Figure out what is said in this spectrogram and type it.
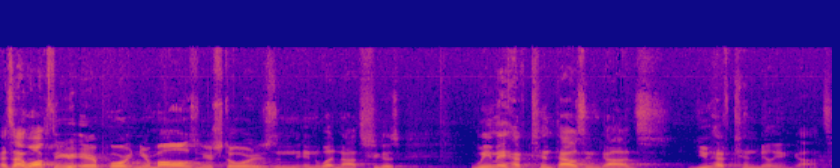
As I walk through your airport and your malls and your stores and, and whatnot, she goes, we may have 10,000 gods, you have 10 million gods.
